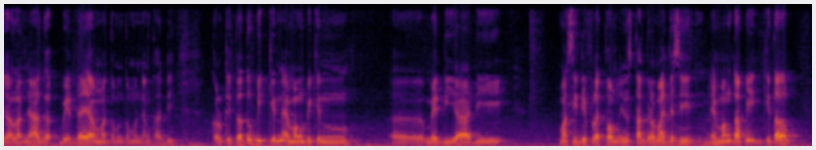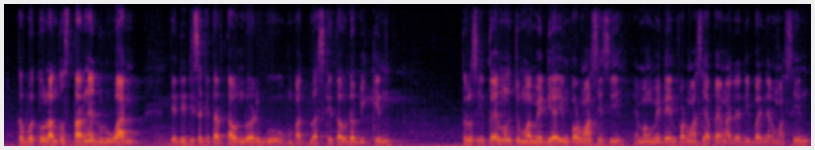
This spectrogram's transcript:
jalannya agak beda ya sama teman-teman yang tadi. Kalau kita tuh bikin emang bikin eh, media di masih di platform Instagram aja sih. Emang tapi kita kebetulan tuh startnya duluan. Jadi di sekitar tahun 2014 kita udah bikin. Terus itu emang cuma media informasi sih. Emang media informasi apa yang ada di Banjarmasin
